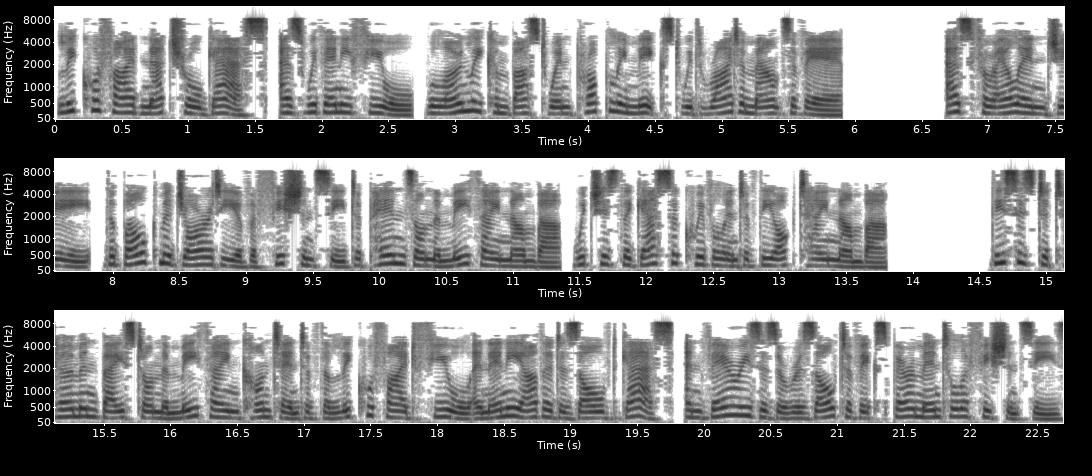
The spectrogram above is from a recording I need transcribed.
Liquefied natural gas, as with any fuel, will only combust when properly mixed with right amounts of air. As for LNG, the bulk majority of efficiency depends on the methane number, which is the gas equivalent of the octane number. This is determined based on the methane content of the liquefied fuel and any other dissolved gas, and varies as a result of experimental efficiencies.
